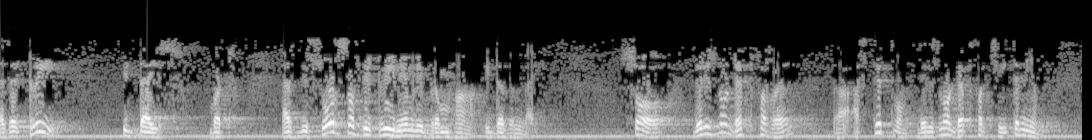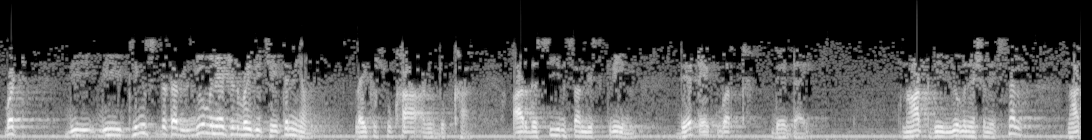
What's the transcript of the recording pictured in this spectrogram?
as a tree, it dies. But as the source of the tree, namely brahma, it doesn't die. So, there is no death for uh, astitvam, there is no death for chaitanyam. But the, the things that are illuminated by the chaitanyam, like sukha and dukha. or the scenes on the screen, they take birth, they die. Not the illumination itself, not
